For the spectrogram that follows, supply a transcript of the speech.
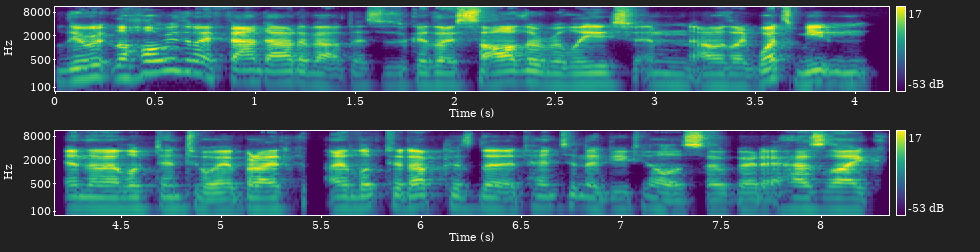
the, the whole reason I found out about this is because I saw the release and I was like, "What's mutant?" And then I looked into it, but I I looked it up because the attention to detail is so good. It has like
